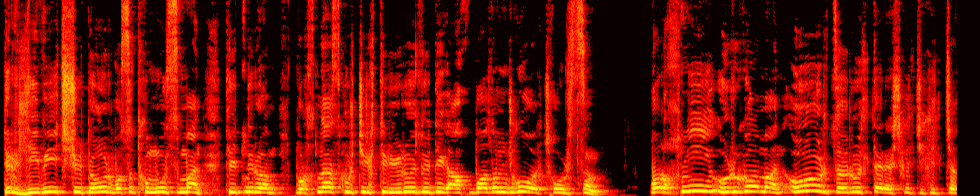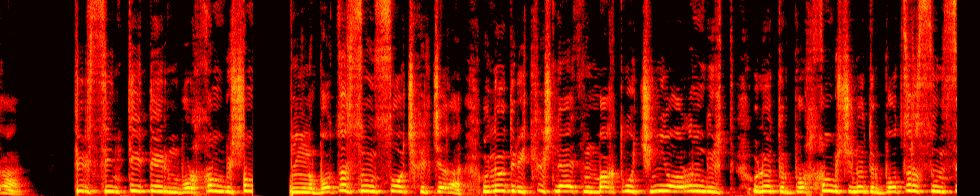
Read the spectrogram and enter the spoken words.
Тэр ливичүүд өөр бусад хүмүүс маань тэд нэр бурхнаас хурж ирэх тэр өрөөлүүдийг авах боломжгүй болж хуурсан. Бурхны өргөө маань өөр зориултаар ашиглаж эхэлж байгаа. Тэр синти дээр нь бурхан биш бузар сүнс сууж эхэлж байгаа. Өнөөдөр итгэгч найз минь магадгүй чиний орон герт өнөөдөр бурхан биш өнөөдөр бузар сүнс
